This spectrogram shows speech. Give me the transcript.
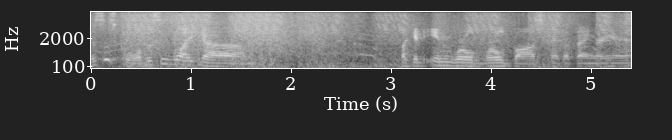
This is cool. This is like um, like an in-world world boss type of thing right here.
